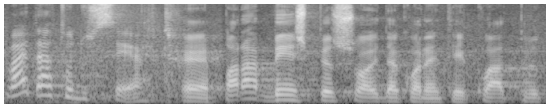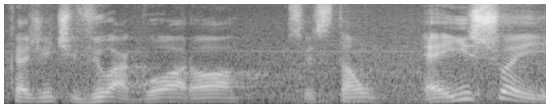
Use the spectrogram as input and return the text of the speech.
Vai dar tudo certo. É, parabéns, pessoal da 44, pelo que a gente viu agora, ó. Vocês estão. É isso aí.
